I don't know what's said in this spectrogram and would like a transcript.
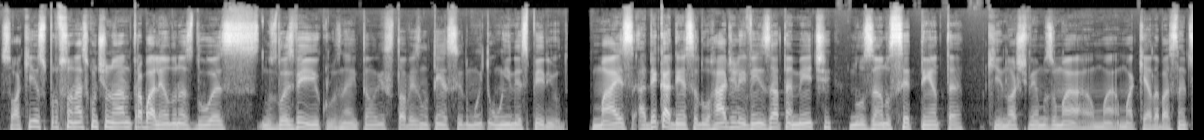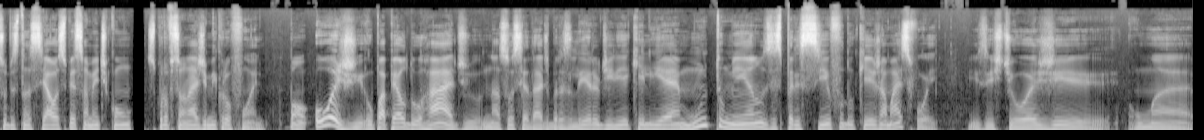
Só que os profissionais continuaram trabalhando nas duas, nos dois veículos, né? então isso talvez não tenha sido muito ruim nesse período. Mas a decadência do rádio ele vem exatamente nos anos 70 que nós tivemos uma, uma, uma, queda bastante substancial, especialmente com os profissionais de microfone. Bom, hoje o papel do rádio na sociedade brasileira, eu diria que ele é muito menos expressivo do que jamais foi. Existe hoje uma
